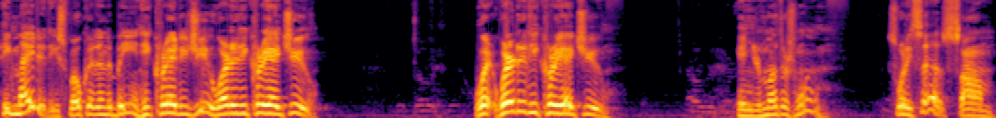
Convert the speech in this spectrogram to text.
He made it. He spoke it into being. He created you. Where did He create you? Where, where did He create you? In your mother's womb. That's what He says, Psalm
